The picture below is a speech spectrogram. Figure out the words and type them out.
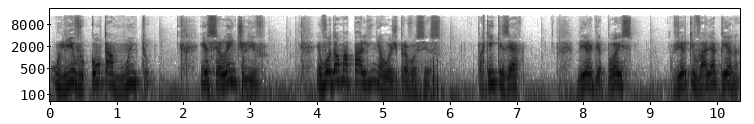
O livro conta muito. Excelente livro. Eu vou dar uma palhinha hoje para vocês. Para quem quiser ler depois, ver que vale a pena.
